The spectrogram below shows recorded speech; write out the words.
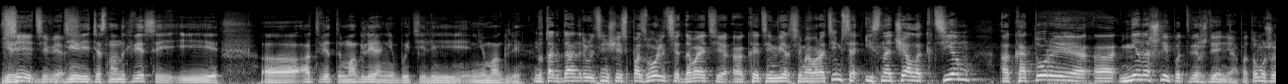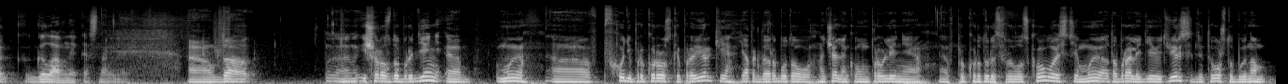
Все эти версии. 9 основных версий, и э, ответы могли они быть или не могли. Ну тогда, Андрей Валентинович, если позволите, давайте к этим версиям обратимся. И сначала к тем, которые не нашли подтверждения, а потом уже к главной, к основной. А, да, Э, еще раз добрый день. Э, мы э, в ходе прокурорской проверки, я тогда работал начальником управления в прокуратуре Свердловской области, мы отобрали 9 версий для того, чтобы нам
